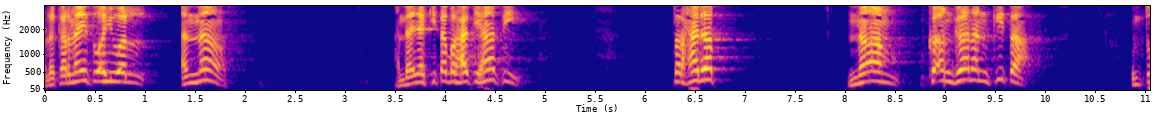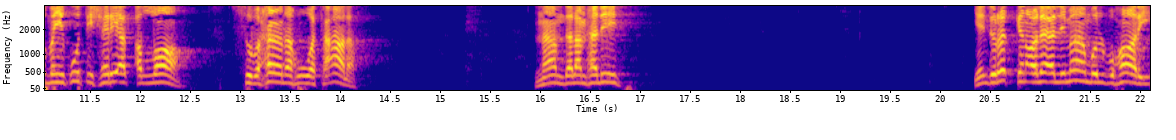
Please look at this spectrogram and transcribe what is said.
Oleh karena itu ayyuhal annas, hendaknya kita berhati-hati terhadap enam keengganan kita untuk mengikuti syariat Allah Subhanahu wa taala Nah, dalam hadis yang diriwayatkan oleh Al-Imam Al-Bukhari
